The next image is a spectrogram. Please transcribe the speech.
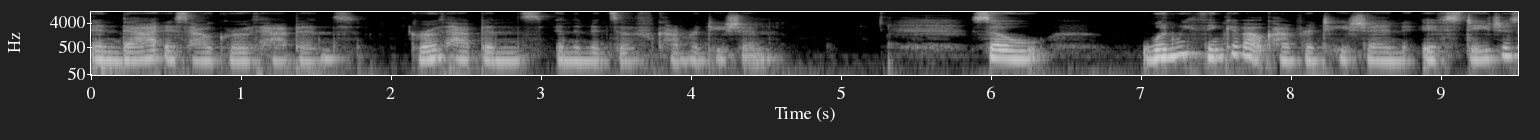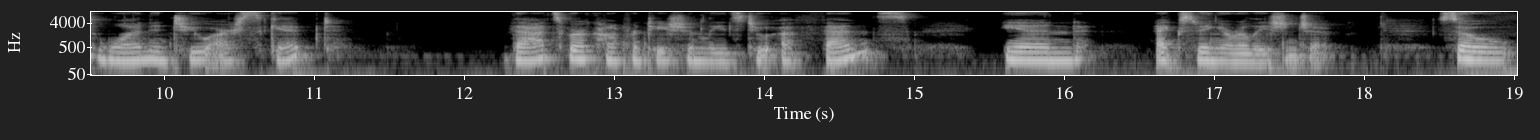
And that is how growth happens. Growth happens in the midst of confrontation. So, when we think about confrontation, if stages one and two are skipped, that's where confrontation leads to offense and exiting a relationship. So,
